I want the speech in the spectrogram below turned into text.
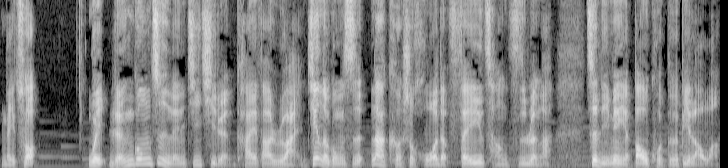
没错，为人工智能机器人开发软件的公司，那可是活得非常滋润啊。这里面也包括隔壁老王。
